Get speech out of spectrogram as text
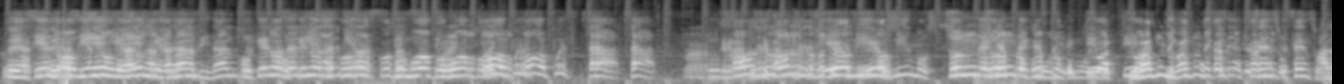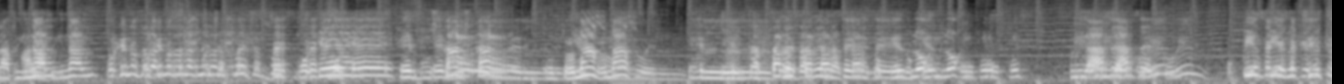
pues, haciendo bien, bien llegar a la final. ¿Por qué no hacer, ¿por qué no hacer cosas, de modo correcto? Todo, pues, todo, pues. Está, está Lo que estamos haciendo ellos, ellos mismos. son un ejemplo, como activa, llevando un equipo descenso a la final. final. ¿Por qué no se las muchas ¿Por qué el buscar el tronazo, el tratar de estar es lógico, cuidarse del COVID? Piensa que no existe,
